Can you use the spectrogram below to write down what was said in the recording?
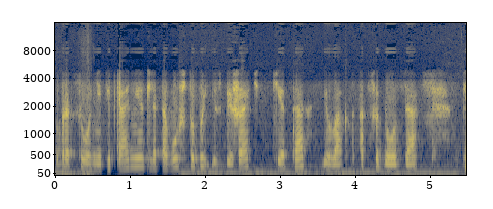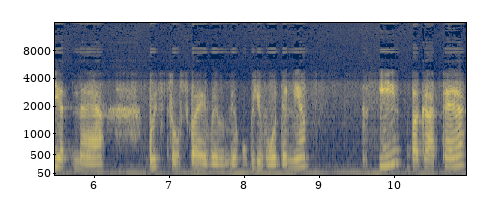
в рационе питания для того, чтобы избежать кето- и лактоацидоза. Бедная быстро усваиваемыми углеводами и богатая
